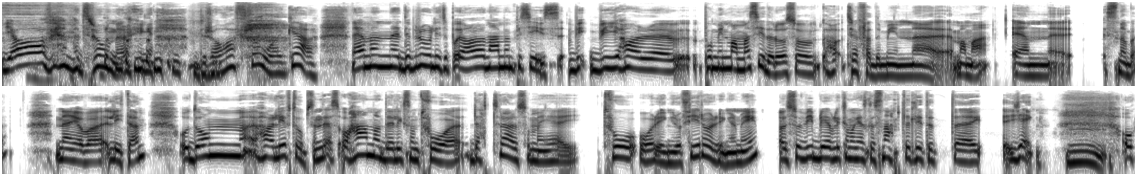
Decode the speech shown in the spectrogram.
Ja, vem är tronarvingen? Bra fråga. Nej men det beror lite på, ja nej men precis. Vi, vi har, eh, på min mammas sida då så träffade min eh, mamma en eh, snubbe när jag var liten. Och de har levt ihop sedan dess. Och han hade liksom två döttrar som är två år yngre och fyra år yngre än mig. Så vi blev liksom ganska snabbt ett litet eh, gäng. Och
